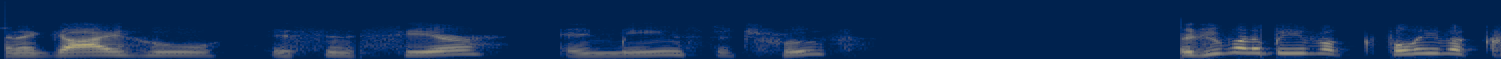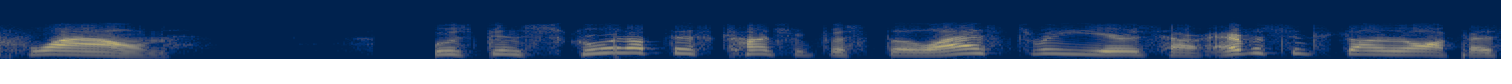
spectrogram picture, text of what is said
And a guy who is sincere and means the truth? Or do you want to be believe a clown who's been screwing up this country for the last three years, ever since he got in office,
